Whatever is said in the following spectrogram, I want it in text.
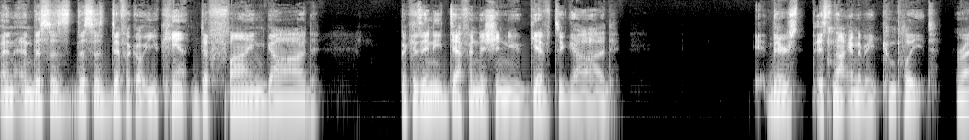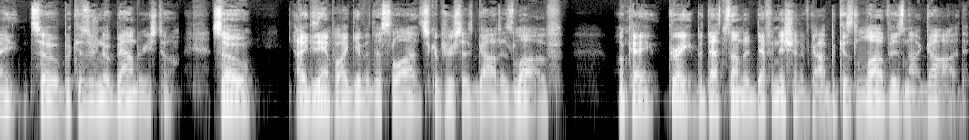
And and this is this is difficult. You can't define God because any definition you give to God, there's it's not going to be complete, right? So because there's no boundaries to them. So an example I give of this a lot. Scripture says God is love. Okay, great, but that's not a definition of God because love is not God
